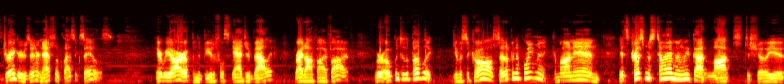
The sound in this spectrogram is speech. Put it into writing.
Drager's International Classic Sales. Here we are up in the beautiful Skagit Valley, right off I-5. We're open to the public. Give us a call, set up an appointment. Come on in. It's Christmas time and we've got lots to show you.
